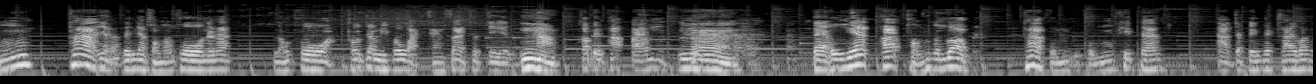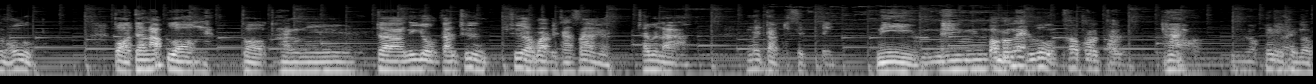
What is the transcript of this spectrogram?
มถ้าอย่างเป็นอย่างของหลวงโพนะฮะหลวงโพอะเขาจะมีประวัติการสร้างชัดเจนอืมเขาเป็นพระปั๊มอ่า แต่องค์เนี้ยพระของพระนมรอบถ้าผมผมคิดนะ อาจจะเป็นคล้ายๆวัดหนองหลุกก่อนจะรับรองเนี่ยก็ทางจะนิยมการชื่นเชื่อว่าเป็นการสร้างอะใช้เวลาไม่ต่ำกว่าสิบปีนี่เพราะครั้งแรกลูกเข้าเข้าทางฮะไม่มีคนลง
